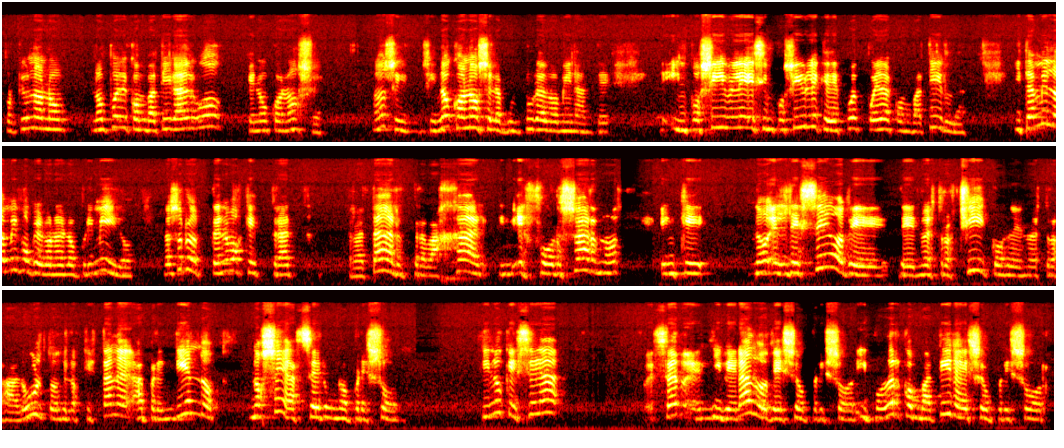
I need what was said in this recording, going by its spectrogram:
porque uno no, no puede combatir algo que no conoce. ¿no? Si, si no conoce la cultura dominante, imposible, es imposible que después pueda combatirla. Y también lo mismo que con el oprimido. Nosotros tenemos que tratar trabajar, esforzarnos en que ¿no? el deseo de, nuestros chicos, de nuestros adultos, de los que están aprendiendo, no sea ser un opresor, sino que sea ser liberado de ese opresor y poder combatir a ese opresor.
